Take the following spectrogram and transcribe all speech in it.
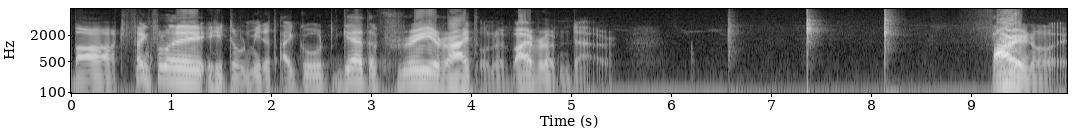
But thankfully he told me that I could get a free ride on a Wyvern there. Finally!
